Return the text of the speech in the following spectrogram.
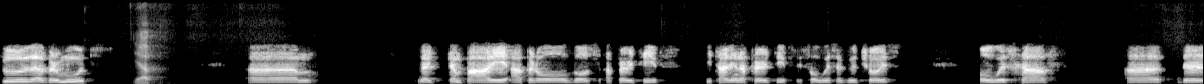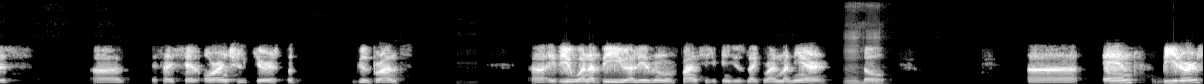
good uh, vermouths, Yep. um, like Campari, Aperol, those aperitifs, Italian aperitifs is always a good choice. Always have, uh, there's, uh, as I said, orange liqueurs, but good brands. Uh, if you want to be a little bit more fancy, you can use like Grand Marnier. Mhm. So, uh, and bitters,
